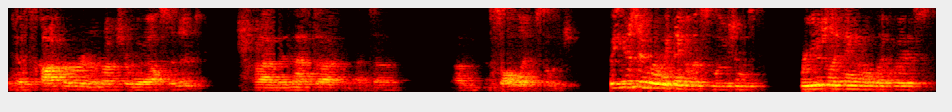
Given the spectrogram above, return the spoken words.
It has copper and I'm not sure what else in it. Um, and that's a, that's a, um, a solid solution. But usually when we think about solutions, we're usually thinking of liquids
